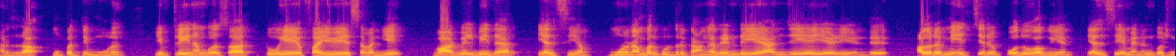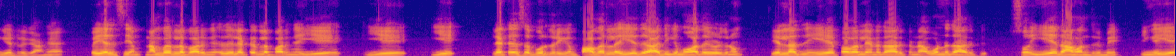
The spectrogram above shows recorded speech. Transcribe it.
அடுத்ததா முப்பத்தி மூணு. If three numbers are two A five A seven A what will be their L C M மூணு நம்பர் கொடுத்துருக்காங்க. ரெண்டு ஏ அஞ்சு ஏ ஏழு ஏண்டு அதோட மீச்சிறு பொது வகு எல்சிஎம் என்னன்னு கொஸ்டின் கேட்டிருக்காங்க. இப்போ எல்சிஎம் நம்பரில் பாருங்க இது லெட்டரில் பாருங்க ஏ ஏ ஏ லெட்டர்ஸை பொறுத்த வரைக்கும் பவரில் எது அதிகமோ அதை எழுதணும். எல்லாத்துலேயும் ஏ பவரில் என்னதான் இருக்குன்னா ஒன்று தான் இருக்குது ஸோ ஏ தான் வந்துருமே. இங்கே ஏ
